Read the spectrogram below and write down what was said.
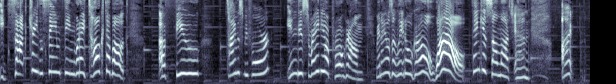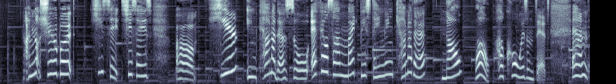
exactly the same thing what I talked about a few times before in this radio program when I was a little girl. Wow! Thank you so much. And I, I'm not sure, but he say, she says, uh, here in Canada, so Ethel-san might be staying in Canada now. Wow, how cool, isn't it? And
